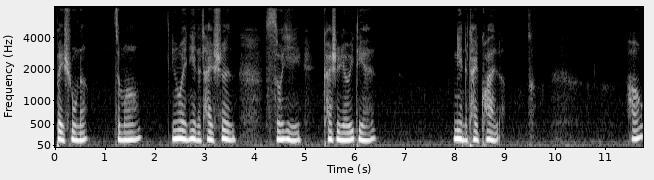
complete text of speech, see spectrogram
倍数呢？怎么因为念得太顺，所以开始有一点念得太快了？好，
